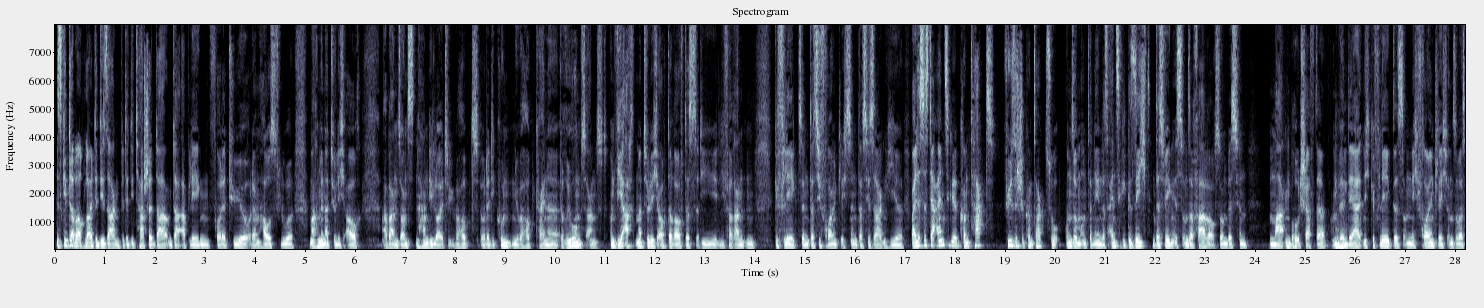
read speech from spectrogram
Es gibt aber auch Leute, die sagen, bitte die Tasche da und da ablegen, vor der Tür oder im Hausflur. Machen wir natürlich auch. Aber ansonsten haben die Leute überhaupt oder die Kunden überhaupt keine Berührungsangst. Und wir achten natürlich auch darauf, dass die Lieferanten gepflegt sind, dass sie freundlich sind, dass sie sagen hier, weil es ist der einzige Kontakt, physische Kontakt zu unserem Unternehmen, das einzige Gesicht. Und deswegen ist unser Fahrer auch so ein bisschen Markenbotschafter. Und mhm. wenn der halt nicht gepflegt ist und nicht freundlich und sowas.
